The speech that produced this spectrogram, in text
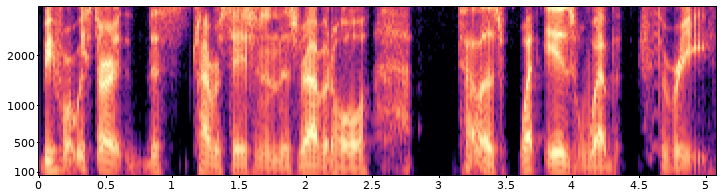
before we start this conversation in this rabbit hole, tell us what is Web 3?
